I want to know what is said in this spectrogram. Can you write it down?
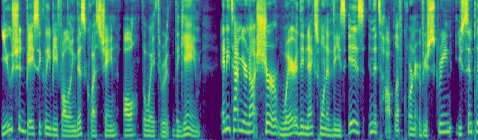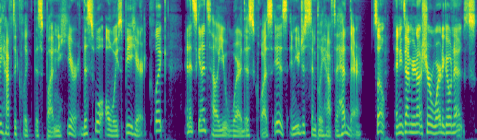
you should basically be following this quest chain all the way through the game. Anytime you're not sure where the next one of these is, in the top left corner of your screen, you simply have to click this button here. This will always be here. Click, and it's going to tell you where this quest is, and you just simply have to head there. So anytime you're not sure where to go next,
